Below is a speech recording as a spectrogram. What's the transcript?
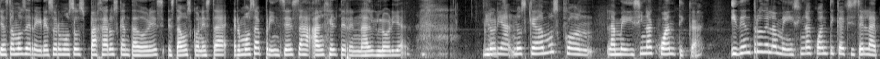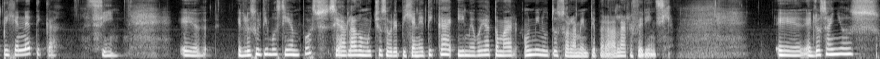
Ya estamos de regreso, hermosos pájaros cantadores. Estamos con esta hermosa princesa ángel terrenal, Gloria. Gloria, nos quedamos con la medicina cuántica. Y dentro de la medicina cuántica existe la epigenética. Sí. Eh, en los últimos tiempos se ha hablado mucho sobre epigenética y me voy a tomar un minuto solamente para dar la referencia. Eh, en los años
